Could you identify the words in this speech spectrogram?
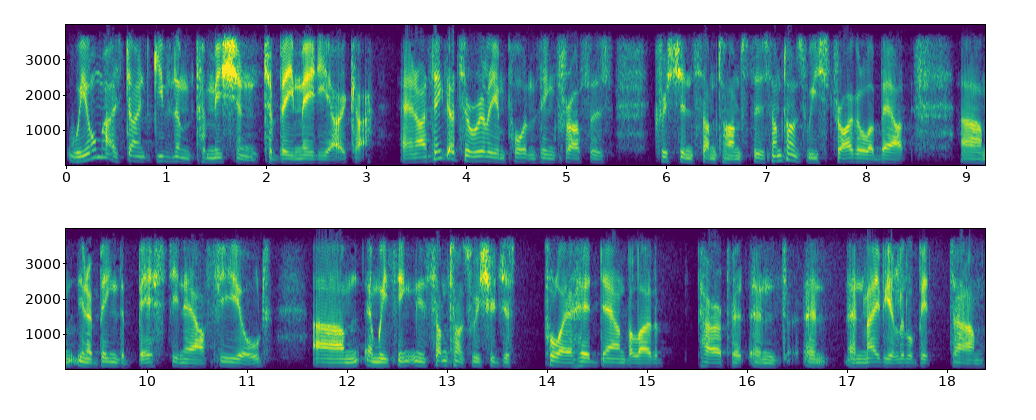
we almost don't give them permission to be mediocre. And I think that's a really important thing for us as Christians sometimes do. Sometimes we struggle about, um, you know, being the best in our field, um, and we think sometimes we should just pull our head down below the parapet and and and maybe a little bit um,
